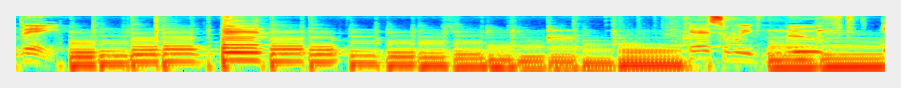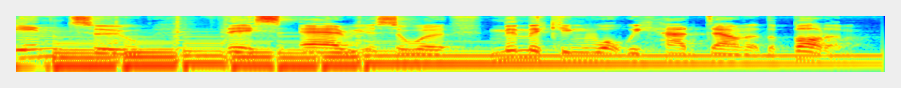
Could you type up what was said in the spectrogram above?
B. Okay, so we've moved into this area. So we're mimicking what we had down at the bottom.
